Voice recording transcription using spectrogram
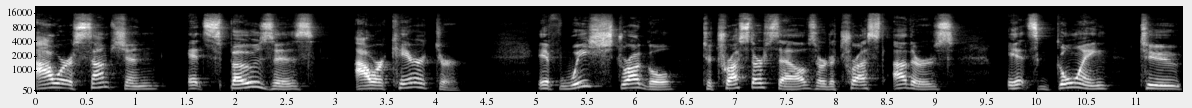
our assumption exposes our character. If we struggle to trust ourselves or to trust others, it's going to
